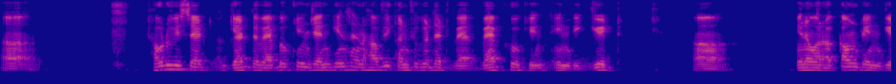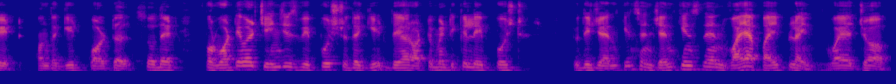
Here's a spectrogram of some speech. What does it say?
uh, how do we set get the webhook in Jenkins and how we configure that web, webhook in, in the Git uh, in our account in Git on the Git portal so that for whatever changes we push to the Git they are automatically pushed to the Jenkins and Jenkins then via pipeline via job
